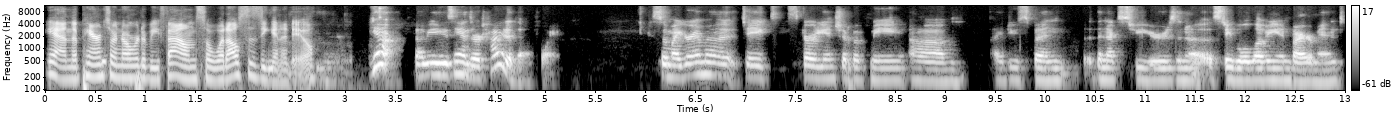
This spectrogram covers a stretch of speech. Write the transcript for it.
Yeah, and the parents are nowhere to be found. So what else is he gonna do? Yeah, I mean his hands are tied at that point. So my grandma takes guardianship of me. Um, I do spend the next two years in a stable, loving environment.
